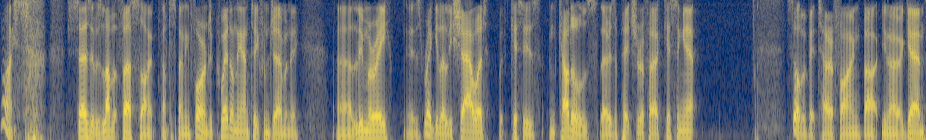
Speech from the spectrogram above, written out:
Nice. she says it was love at first sight after spending 400 quid on the antique from Germany. Uh, Lumiere is regularly showered with kisses and cuddles. There is a picture of her kissing it sort of a bit terrifying, but you know, again,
